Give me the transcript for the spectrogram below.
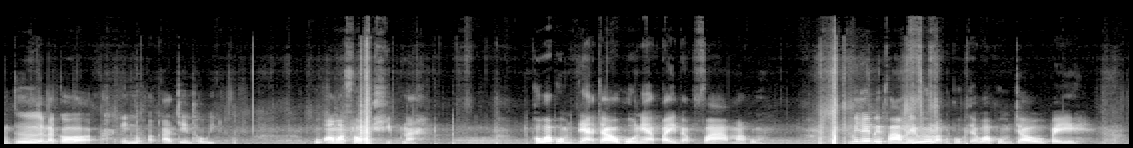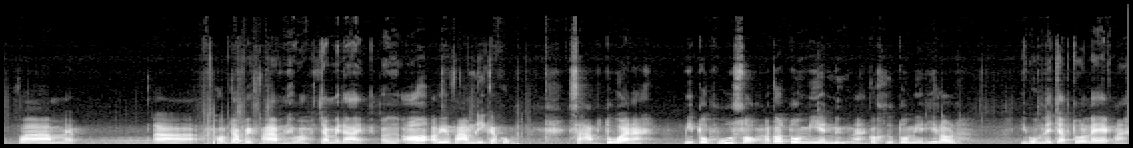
นเกอร์ แล้วก็เอ็นอาร์เจนทวิตผมเอามาสองชิปนะ ราะว่าผมเนี่ยจะเอาพวกเนี้ยไปแบบฟาร์มนะผม ไม่ได้ไปฟาร์มเลเวลหรอกผม แต่ว่าผมจะเอาไปฟาร์มแบบอ่าผมจะไปฟาร์มอะไรวะจำไม่ได้เอออ๋อเอาไปฟาร์มเหล็กครับผมสามตัวนะมีตัวผู้สองแล้วก็ตัวเมียหนึ่งนะก็คือตัวเมียที่เราที่ผมได้จับตัวแรกนะ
